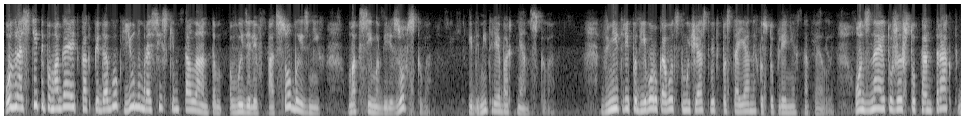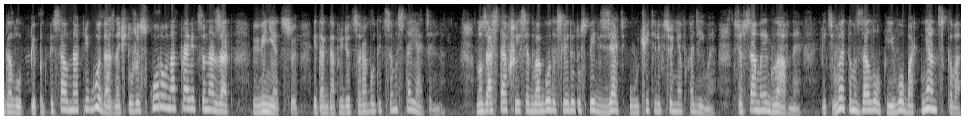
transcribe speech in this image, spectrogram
Он растит и помогает как педагог юным российским талантам, выделив особо из них Максима Березовского и Дмитрия Бортнянского. Дмитрий под его руководством участвует в постоянных выступлениях капеллы. Он знает уже, что контракт Галуппи подписал на три года, а значит, уже скоро он отправится назад в Венецию, и тогда придется работать самостоятельно. Но за оставшиеся два года следует успеть взять у учителя все необходимое, все самое главное, ведь в этом залог его, Бортнянского,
